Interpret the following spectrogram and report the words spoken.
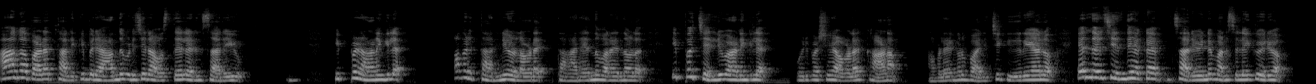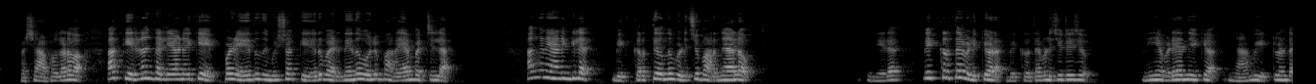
ആകെപ്പാടെ തലയ്ക്ക് ഭ്രാന്ത് പിടിച്ചൊരു അവസ്ഥയിലായിരുന്നു സരയു. ഇപ്പോഴാണെങ്കിൽ അവർ തന്നെയുള്ള അവിടെ താരെന്ന് പറയുന്നവൾ. ഇപ്പൊ ചെല്ലുവാണെങ്കിൽ ഒരു പക്ഷേ അവളെ കാണാം. അവളെ അങ്ങോട്ട് വലിച്ചു കീറിയാലോ എന്നൊരു ചിന്തയൊക്കെ സരുവിന്റെ മനസ്സിലേക്ക് വരിക പക്ഷെ അപകടമാ ആ കിരണം കല്യാണമൊക്കെ എപ്പോഴേത് നിമിഷം കയറി വരുന്നതെന്ന് പോലും പറയാൻ പറ്റില്ല. അങ്ങനെയാണെങ്കിൽ വിക്രത്തെ ഒന്ന് വിളിച്ചു പറഞ്ഞാലോ? പിന്നീട് വിക്രത്തെ വിളിക്കുവാണ്. വിക്രത്തെ വിളിച്ചിട്ട് ചോദിച്ചു നീ എവിടെയാന്ന് ചോദിക്കുക ഞാൻ വീട്ടിലുണ്ട്.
